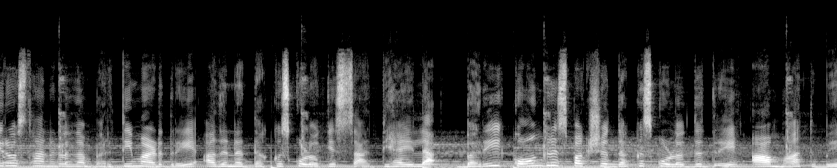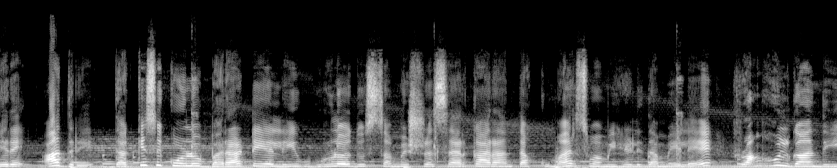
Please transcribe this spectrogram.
ಇರೋ ಸ್ಥಾನಗಳನ್ನ ಭರ್ತಿ ಮಾಡಿದ್ರೆ ಅದನ್ನ ದಕ್ಕಿಸ್ಕೊಳ್ಳೋಕೆ ಸಾಧ್ಯ ಇಲ್ಲ. ಬರೀ ಕಾಂಗ್ರೆಸ್ ಪಕ್ಷ ದಕ್ಕಿಸ್ಕೊಳ್ಳೋದಿದ್ರೆ ಆ ಮಾತು ಬೇರೆ. ಆದ್ರೆ ದಕ್ಕಿಸಿಕೊಳ್ಳೋ ಭರಾಟೆಯಲ್ಲಿ ಉರುಳೋದು ಸಮ್ಮಿಶ್ರ ಸರ್ಕಾರ ಅಂತ ಕುಮಾರಸ್ವಾಮಿ ಹೇಳಿದ ಮೇಲೆ ರಾಹುಲ್ ಗಾಂಧಿ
